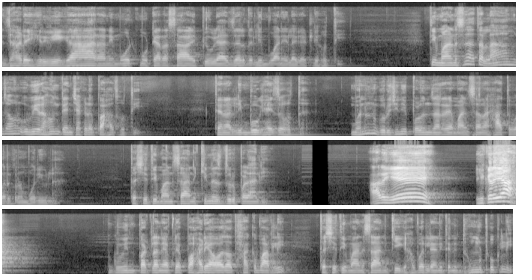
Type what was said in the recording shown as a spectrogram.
झाडं हिरवीगार आणि मोठमोठ्या रसाळ पिवळ्या जर्द लिंबवाने लगटली होती. ती माणसं आता लांब जाऊन उभी राहून त्यांच्याकडे पाहत होती. त्यांना लिंबू घ्यायचं होतं. म्हणून गुरुजींनी पळून जाणाऱ्या माणसांना हात वर करून बोलिवलं. तशी ती माणसं आणखीनच दूर पळाली अरे ये इकडे या. गोविंद पाटलाने आपल्या पहाडी आवाजात हाक मारली. तशी ती माणसं आणखी घाबरली आणि त्याने धूम ठोकली.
